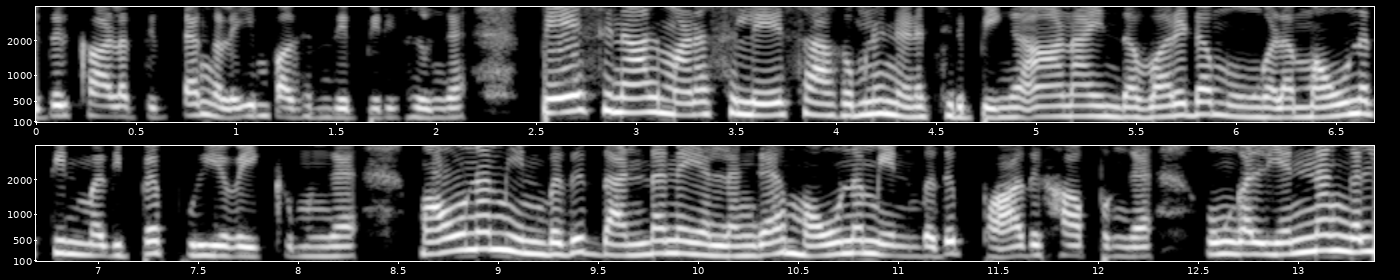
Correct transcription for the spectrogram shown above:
எதிர்கால திட்டங்களையும் பகிர்ந்திருப்பீர்கள்ங்க. பேசினால் மனசு லேசாகும்னு நினைச்சிருப்பீங்க. ஆனா இந்த வருடம் உங்களை மௌனத்தின் மதிப்பை புரிய வைக்குமுங்க. மௌனம் என்பது தண்டனை அல்லங்க. மௌனம் என்பது பாதுகாப்புங்க. உங்கள் எண்ணங்கள்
